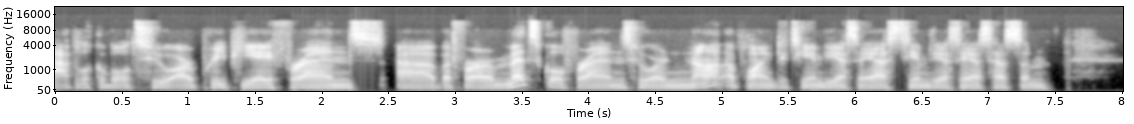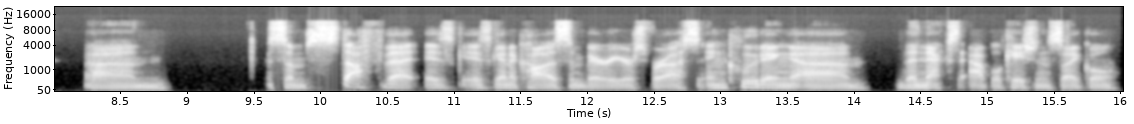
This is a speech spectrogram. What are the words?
applicable to our pre PA friends, uh, but for our med school friends who are not applying to TMDSAS, TMDSAS has some um, some stuff that is is going to cause some barriers for us, including um, the next application cycle.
